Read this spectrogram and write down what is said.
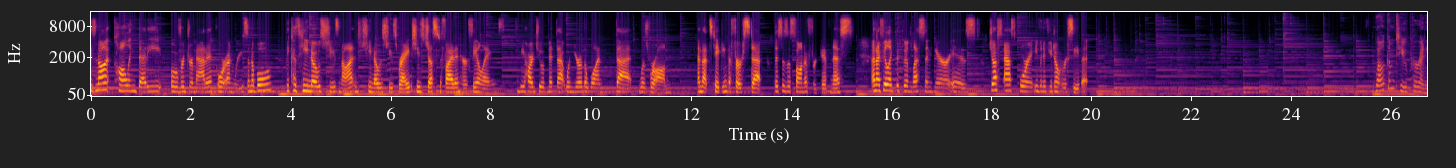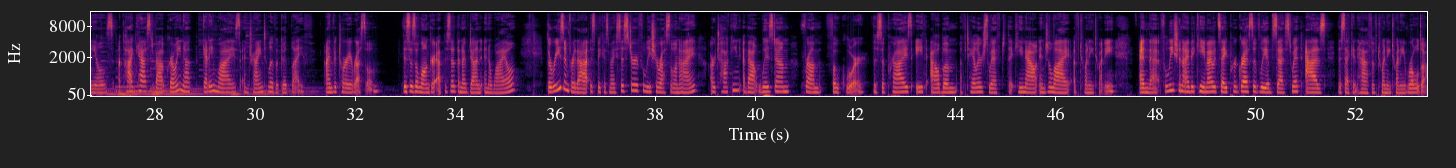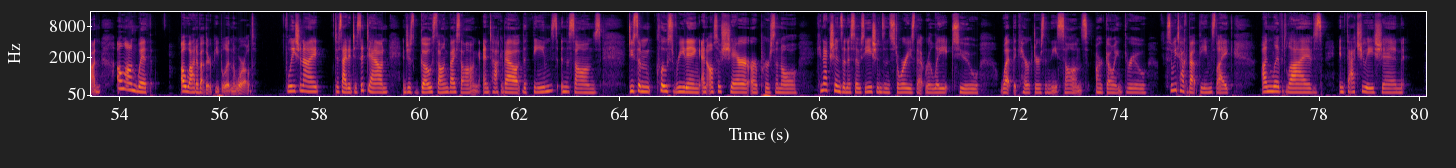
he's not calling Betty over dramatic or unreasonable because he knows she's not and she knows she's right. She's justified in her feelings. It can be hard to admit that when you're the one that was wrong and that's taking the first step. This is a song of forgiveness. And I feel like the good lesson here is just ask for it even if you don't receive it. Welcome to Perennials, a podcast about growing up, getting wise, and trying to live a good life. I'm Victoria Russell. This is a longer episode than I've done in a while. The reason for that is because my sister Felicia Russell and I are talking about wisdom from Folklore, the surprise eighth album of Taylor Swift that came out in July of 2020, and that Felicia and I became, I would say, progressively obsessed with as the second half of 2020 rolled on, along with a lot of other people in the world. Felicia and I decided to sit down and just go song by song and talk about the themes in the songs, do some close reading, and also share our personal connections and associations and stories that relate to what the characters in these songs are going through. So we talk about themes like unlived lives, infatuation,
